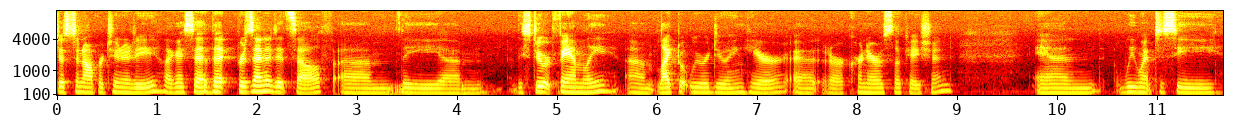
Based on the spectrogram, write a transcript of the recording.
just an opportunity, like I said, that presented itself. Um, the um, the Stewart family um, liked what we were doing here at, at our Carneros location, and we went to see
